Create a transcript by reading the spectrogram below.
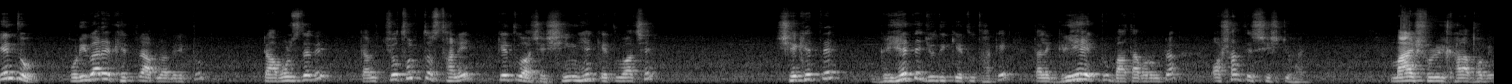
কিন্তু পরিবারের ক্ষেত্রে আপনাদের একটু টাবলস দেবে, কারণ চতুর্থ স্থানে কেতু আছে, সিংহে কেতু আছে। সেক্ষেত্রে গৃহেতে যদি কেতু থাকে, তাহলে গৃহে একটু বাতাবরণটা অশান্তির সৃষ্টি হয়। মায়ের শরীর খারাপ হবে,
